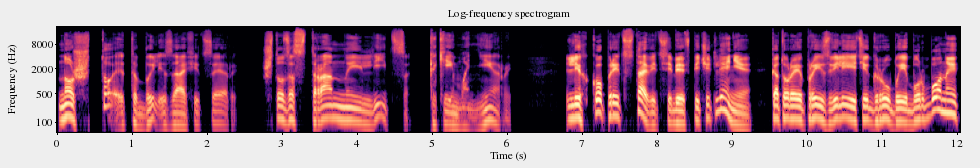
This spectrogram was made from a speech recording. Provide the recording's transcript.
Но что это были за офицеры? Что за странные лица? Какие манеры? Легко представить себе впечатление — которые произвели эти грубые бурбоны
